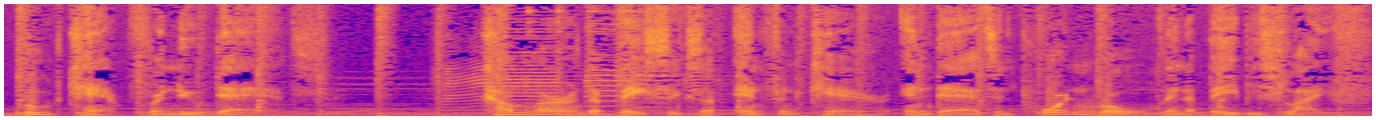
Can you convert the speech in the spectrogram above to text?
Boot Camp for New Dads. Come learn the basics of infant care and dad's important role in a baby's life.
